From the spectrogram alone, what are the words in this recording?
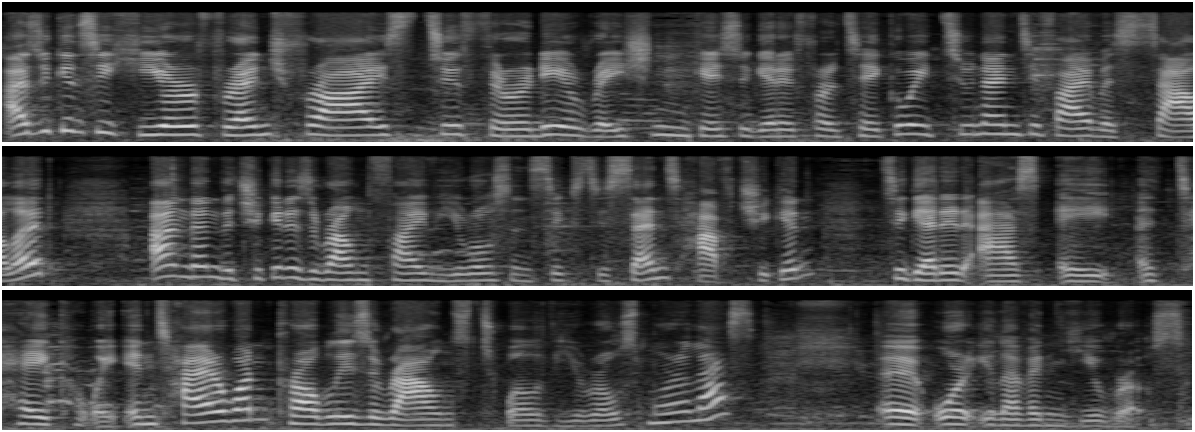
As you can see here, French fries, 230 a ration in case you get it for a takeaway, 295 a salad and then the chicken is around 5 euros and 60 cents half chicken to get it as a, a takeaway entire one probably is around 12 euros more or less uh, or 11 euros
